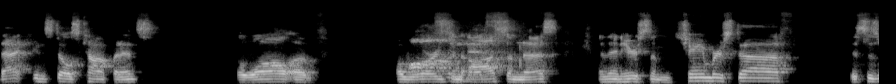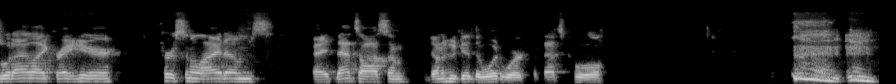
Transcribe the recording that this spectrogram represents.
that instills confidence. A wall of awards and Awesomeness. And then here's some chamber stuff. This is what I like right here. Personal items. Right, that's awesome. Don't know who did the woodwork, but that's cool. and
